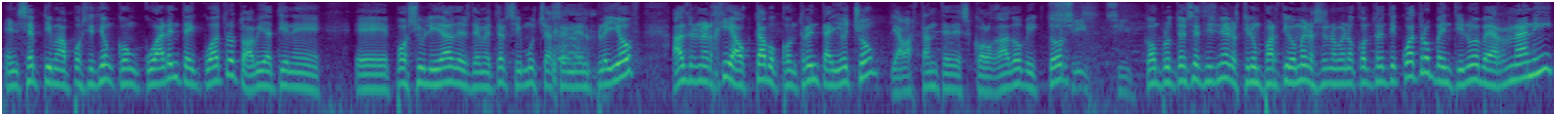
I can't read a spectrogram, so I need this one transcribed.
en séptima posición con 44, todavía tiene eh, posibilidades de meterse y muchas en el playoff. Aldo Energía octavo con 38, ya bastante descolgado, Víctor. Sí, sí. Complutense Cisneros tiene un partido menos, es noveno con 34, 29 Hernani,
